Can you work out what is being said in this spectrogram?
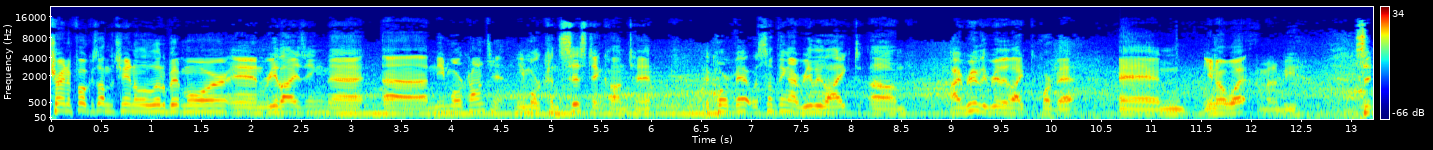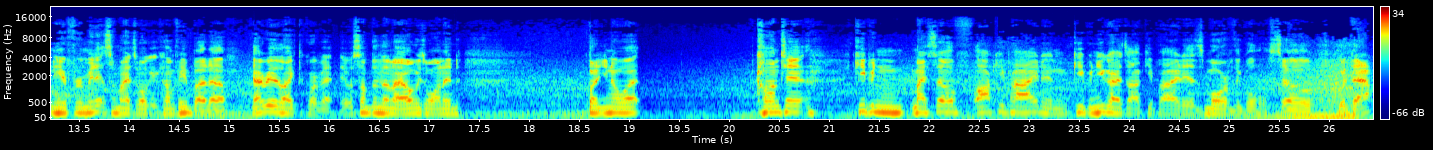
trying to focus on the channel a little bit more and realizing that uh, need more content, need more consistent content. The Corvette was something I really liked. Um, I really, really like the Corvette. And you know what? I'm gonna be sitting here for a minute, so might as well get comfy, but uh, I really like the Corvette. It was something that I always wanted. But you know what? Content, keeping myself occupied and keeping you guys occupied is more of the goal. So with that,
